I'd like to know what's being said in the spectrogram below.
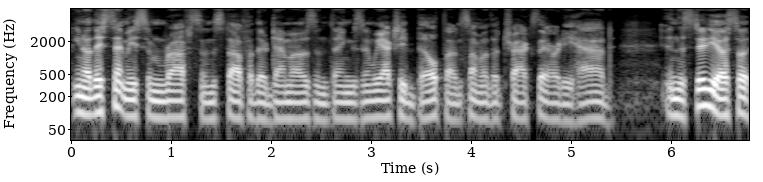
you know they sent me some roughs and stuff of their demos and things, and we actually built on some of the tracks they already had in the studio. So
